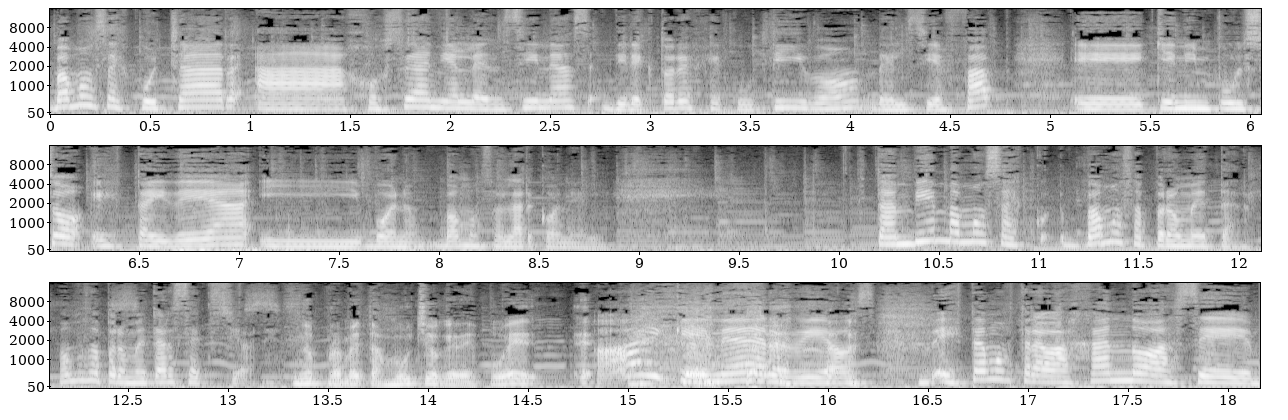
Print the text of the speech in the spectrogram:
Vamos a escuchar a José Daniel Lencinas, director ejecutivo del CIEFAP, eh, quien impulsó esta idea y bueno, vamos a hablar con él. También vamos a, vamos a prometer, vamos a prometer secciones. No prometas mucho que después... Eh, ¡Ay, qué nervios! Estamos trabajando hace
